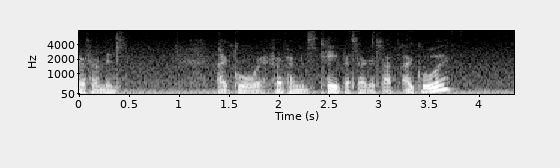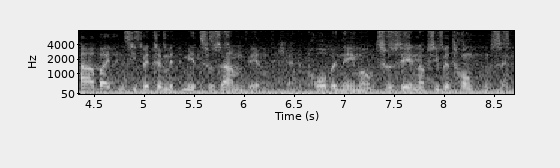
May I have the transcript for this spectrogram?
Pfefferminz. Alkohol. Pfefferminztee, besser gesagt. Alkohol? Arbeiten Sie bitte mit mir zusammen, während ich eine Probe nehme, um zu sehen, ob Sie betrunken sind.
